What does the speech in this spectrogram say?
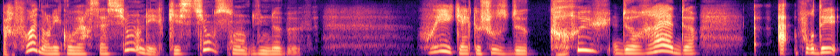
parfois, dans les conversations, les questions sont d'une... Oui, quelque chose de cru, de raide, euh, pour des,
